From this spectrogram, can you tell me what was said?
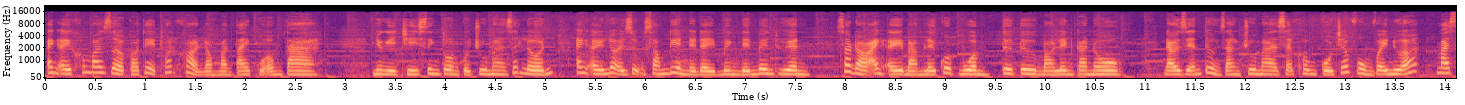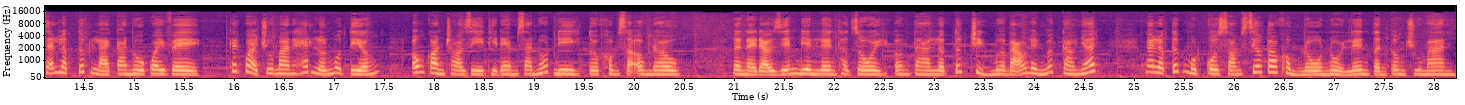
anh ấy không bao giờ có thể thoát khỏi lòng bàn tay của ông ta. Nhưng ý chí sinh tồn của Truman rất lớn, anh ấy lợi dụng sóng biển để đẩy mình đến bên thuyền. Sau đó anh ấy bám lấy cột buồm, từ từ bò lên cano. Đạo diễn tưởng rằng Truman sẽ không cố chấp vùng vẫy nữa, mà sẽ lập tức lái cano quay về. Kết quả Truman hét lớn một tiếng, ông còn trò gì thì đem ra nốt đi, tôi không sợ ông đâu. Lần này đạo diễn điên lên thật rồi, ông ta lập tức chỉnh mưa bão lên mức cao nhất. Ngay lập tức một cột sóng siêu to khổng lồ nổi lên tấn công Truman.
